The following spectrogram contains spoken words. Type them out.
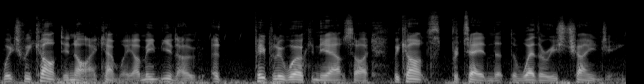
which we can't deny, can we? I mean, you know, uh, people who work in the outside, we can't pretend that the weather is changing.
